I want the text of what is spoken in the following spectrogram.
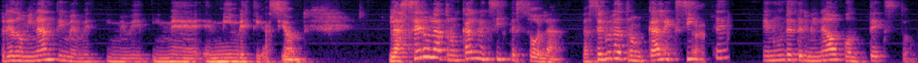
predominante en mi investigación. La célula troncal no existe sola, la célula troncal existe en un determinado contexto.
